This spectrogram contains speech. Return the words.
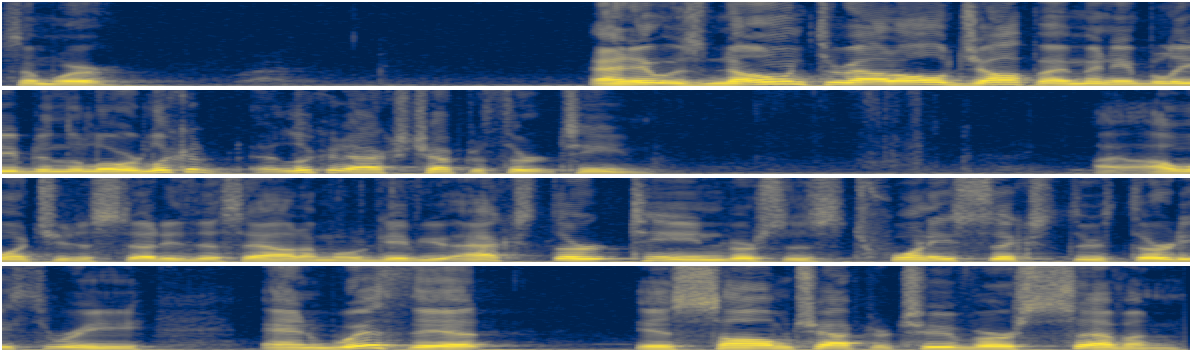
somewhere. Right. And it was known throughout all Joppa, and many believed in the Lord. Look at, look at Acts chapter 13. I, want you to study this out. I'm going to give you Acts 13, verses 26 through 33, and with it is Psalm chapter 2, verse 7.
